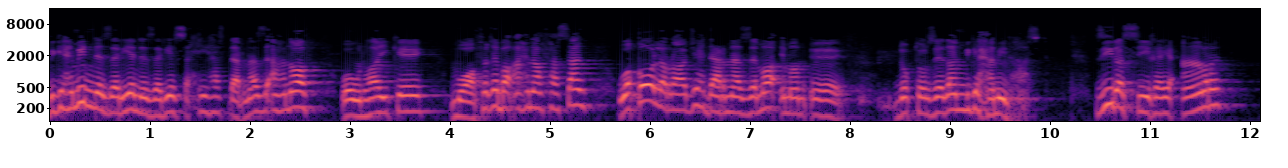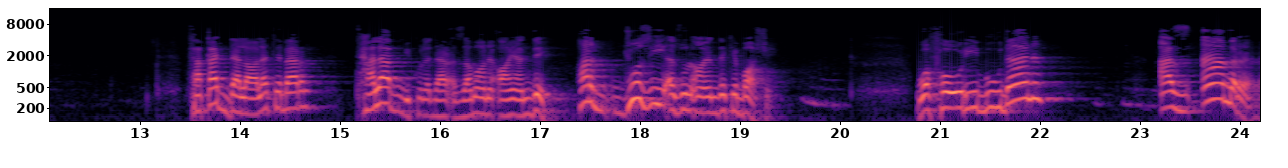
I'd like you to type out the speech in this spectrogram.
میگه همین نظریه نظریه صحیح هست در نزد احناف و اونهایی که موافق با احناف هستند و قول راجح در نزد ما امام دکتر زیدان میگه همین هست. زیرا صیغه امر فقط دلالت بر طلب می‌کنه در زمان آینده. هر جزئی از اون آینده که باشه. و فوری بودن از امر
